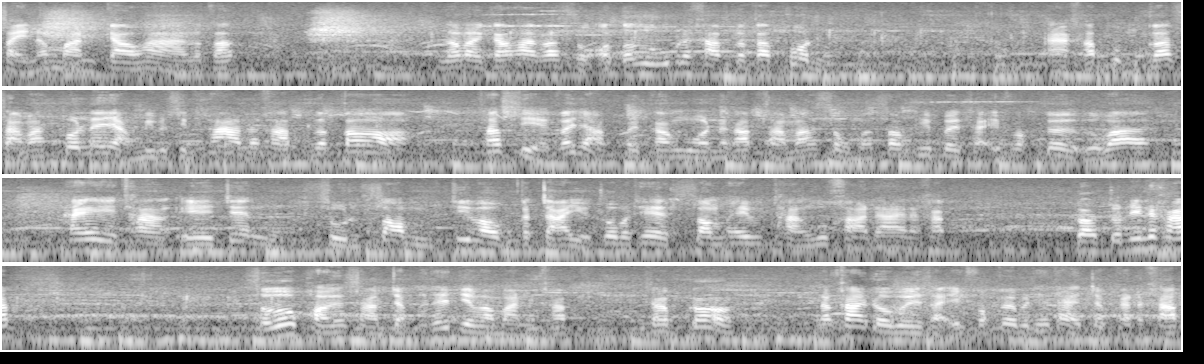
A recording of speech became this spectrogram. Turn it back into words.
ใส่น้ำมัน 95 แล้วก็น้ำมัน 95 ก็ส่งออโต้ลูปนะครับ แล้วก็พ่น อ่าครับผมก็สามารถพ่นได้อย่างมีประสิทธิภาพนะครับ แล้วก็ถ้าเสียก็อย่าไปกังวลนะครับ สามารถส่งมาซ่อมที่บริษัทเอฟเกอร์หรือว่าให้ทางเอเจนต์ศูนย์ซ่อมที่เรากระจายอยู่ทั่วประเทศซ่อมให้ทางลูกค้าได้นะครับ ก็ตัวนี้นะครับโซล่พอร์ตสามจากประเทศเยอรมันครับครับก็นำเข้าโดยบริษัทเอฟเกอร์ประเทศไทยจำกัดนะครับ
